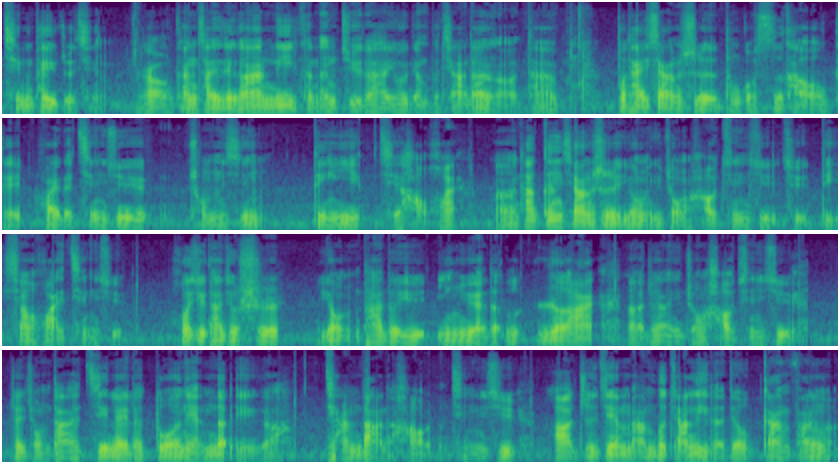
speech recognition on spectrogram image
钦佩之情。然后刚才这个案例可能举的还有点不恰当啊，他不太像是通过思考给坏的情绪重新定义其好坏啊，他更像是用一种好情绪去抵消坏情绪。或许他就是用他对于音乐的热爱啊，这样一种好情绪，这种他积累了多年的一个强大的好情绪啊，直接蛮不讲理的就干翻了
